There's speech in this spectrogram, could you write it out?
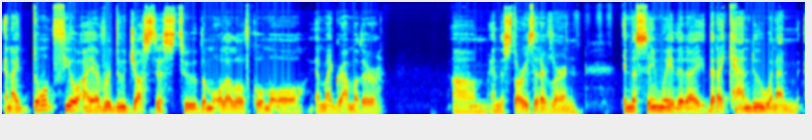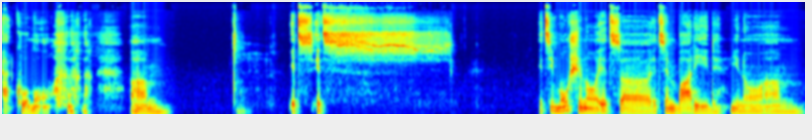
and I don't feel I ever do justice to the mo'olelo of Kuamo'o and my grandmother um, and the stories that I've learned in the same way that I that I can do when I'm at Kuamo'o. um, it's it's it's emotional. It's uh, it's embodied. You know. Um,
